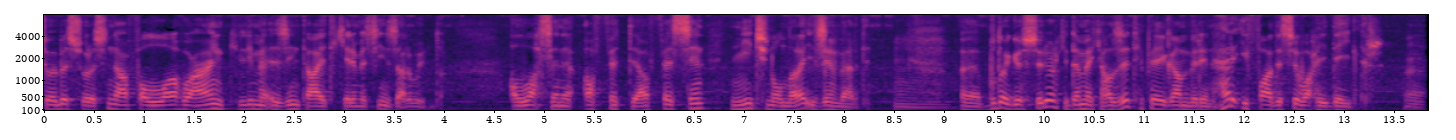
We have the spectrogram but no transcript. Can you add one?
Tövbe suresinde affallahu anki lime ezinte ayeti kerimesi inzal buyurdu. Allah seni affetti, affetsin. Niçin onlara izin verdi? Hmm. Ee, bu da gösteriyor ki demek ki Hazreti Peygamber'in her ifadesi vahiy değildir. Evet.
